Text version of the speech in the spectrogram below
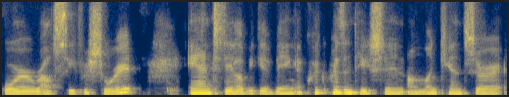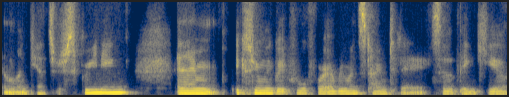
or RALSI for short. And today I'll be giving a quick presentation on lung cancer and lung cancer screening. And I'm extremely grateful for everyone's time today. So thank you.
